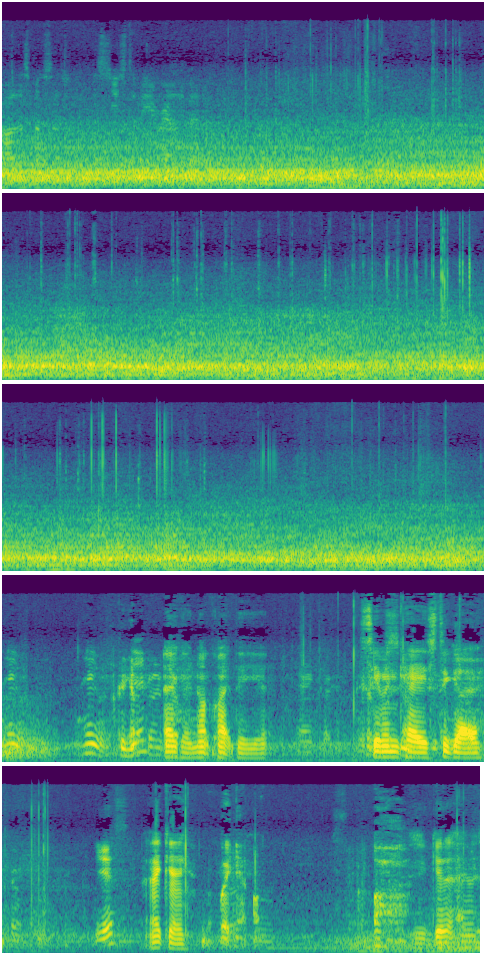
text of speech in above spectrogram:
Oh, this must have, this used to be around about. Hey, hey, yeah? Okay, not quite there yet. Seven Ks to go. Yes? Okay. Wait. Oh, you get it, Hammy?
